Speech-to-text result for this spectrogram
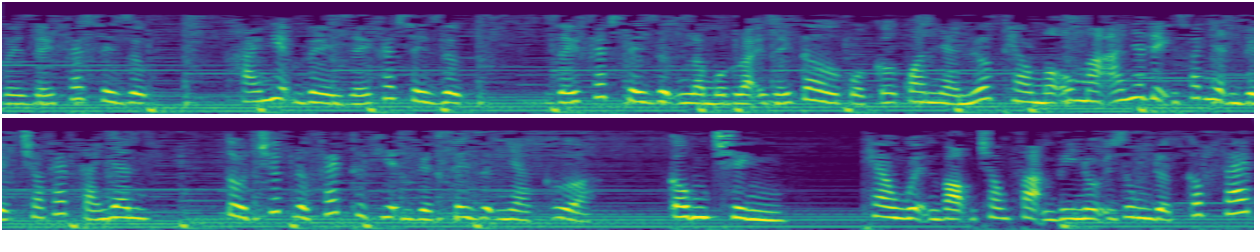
về giấy phép xây dựng. Khái niệm về giấy phép xây dựng. Giấy phép xây dựng là một loại giấy tờ của cơ quan nhà nước theo mẫu mã nhất định xác nhận việc cho phép cá nhân, tổ chức được phép thực hiện việc xây dựng nhà cửa, công trình theo nguyện vọng trong phạm vi nội dung được cấp phép.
